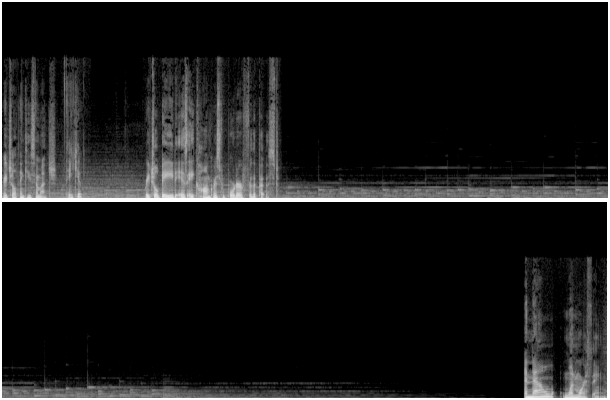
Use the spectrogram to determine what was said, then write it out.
Rachael, thank you so much. Thank you. Rachael Bade is a Congress reporter for The Post. And now, one more thing.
